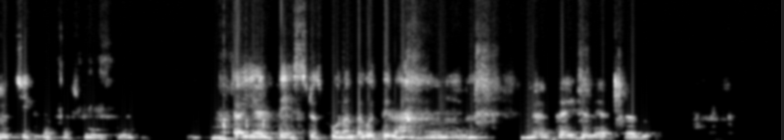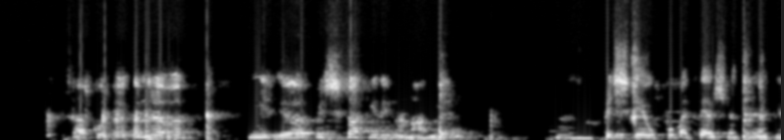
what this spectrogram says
ರುಚಿಗೆ ತಕ್ಕಷ್ಟು ಉಪ್ಪು ಕೈ ಅಳತೆ ಎಷ್ಟು ಸ್ಪೂನ್ ಅಂತ ಗೊತ್ತಿಲ್ಲ. ಕೈಯಲ್ಲಿ ಹಾಕೋದು ಸಾಕು ಯಾಕಂದ್ರೆ ಫಿಶ್ ಹಾಕಿದೀನಿ ನಾನು ಆಗ್ಲೇ. ಫಿಶ್ಗೆ ಉಪ್ಪು ಮತ್ತೆ ಅರಿಶಿನ ಪುಡಿ ಹಾಕಿ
